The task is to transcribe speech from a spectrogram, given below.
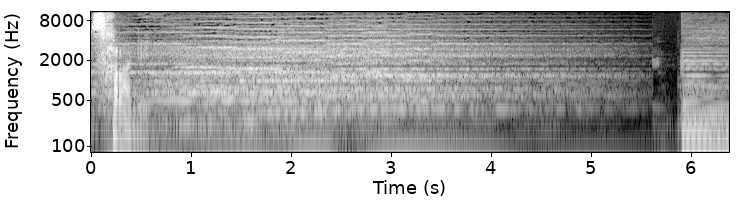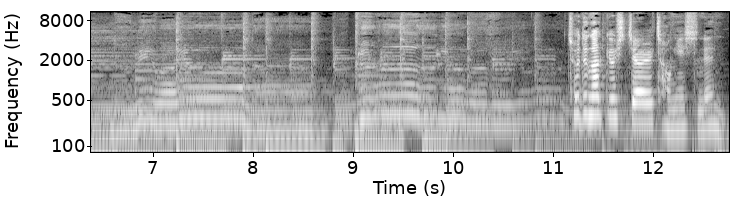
사랑이 초등학교 시절 정희 씨는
